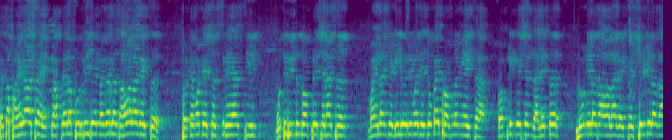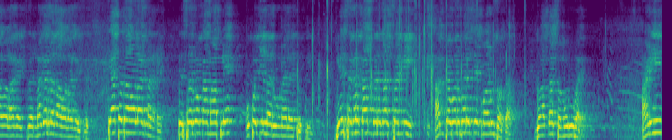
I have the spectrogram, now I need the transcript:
त्याचा फायदा असा आहे की आपल्याला पूर्वी जे नगरला जावं लागायचं छोटे मोठे शस्त्रक्रिया असतील मोतीबिंदूचं ऑपरेशन असेल महिलांच्या डिलिव्हरीमध्ये जो काही प्रॉब्लेम यायचा कॉम्प्लिकेशन झाले तर लोणीला जावं लागायचं शिर्डीला जावं लागायचं नगरला जावं लागायचं. ते आता जावं लागणार नाही. ते सर्व काम आपले उपजिल्हा रुग्णालयात होतील. हे सगळं काम करत असताना आमच्या बरोबरच एक माणूस होता जो आता समोर उभा आहे. आणि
